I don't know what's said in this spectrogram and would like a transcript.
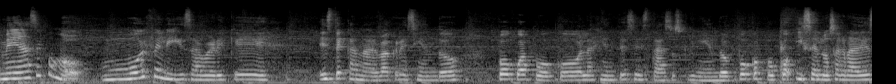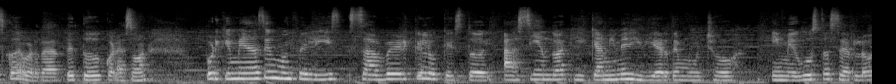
Me hace como muy feliz saber que este canal va creciendo poco a poco, la gente se está suscribiendo poco a poco y se los agradezco de verdad de todo corazón porque me hace muy feliz saber que lo que estoy haciendo aquí, que a mí me divierte mucho y me gusta hacerlo,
